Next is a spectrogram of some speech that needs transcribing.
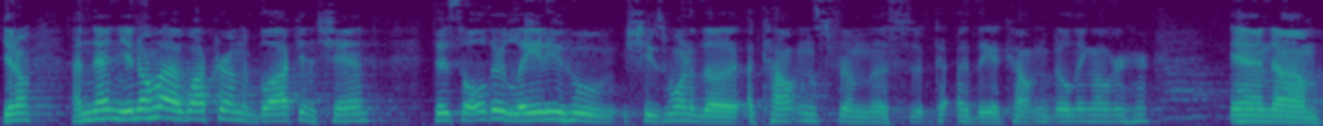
You know, and then you know how I walk around the block and chant this older lady who she's one of the accountants from the the accountant building over here, and um,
